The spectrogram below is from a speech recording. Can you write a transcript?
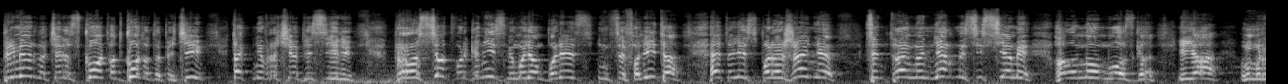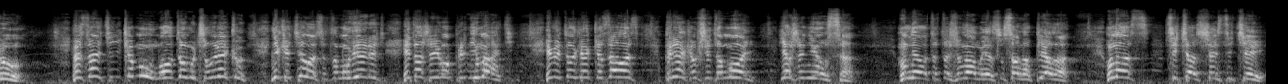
примерно через год, от года до пяти, так мне врачи объяснили, прорастет в организме моем болезнь энцефалита. Это есть поражение центральной нервной системы головного мозга. И я умру. Вы знаете, никому, молодому человеку, не хотелось этому верить и даже его принимать. И в итоге оказалось, приехавший домой, я женился. У меня вот эта жена моя, Сусана, пела. У нас сейчас шесть детей.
